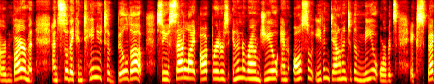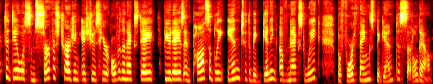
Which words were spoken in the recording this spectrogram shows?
er, environment, and so they continue to build up. So you satellite operators craters in and around Geo and also even down into the MEO orbits. Expect to deal with some surface charging issues here over the next day, few days, and possibly into the beginning of next week before things begin to settle down.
